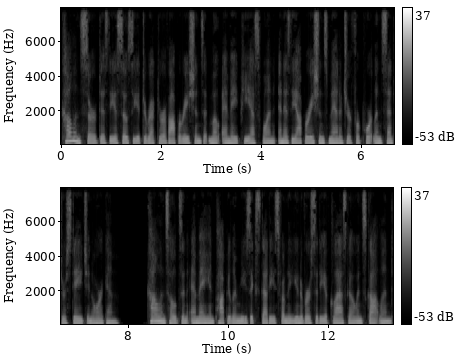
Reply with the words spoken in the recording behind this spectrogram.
Collins served as the Associate Director of Operations at MoMA PS1 and as the Operations Manager for Portland Center Stage in Oregon. Collins holds an MA in Popular Music Studies from the University of Glasgow in Scotland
